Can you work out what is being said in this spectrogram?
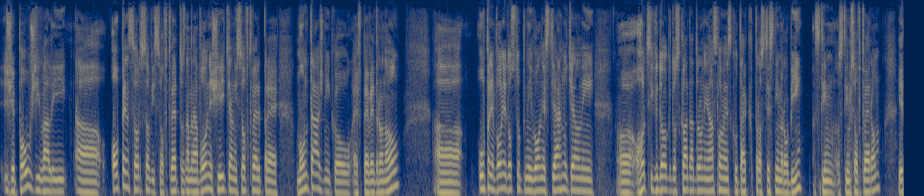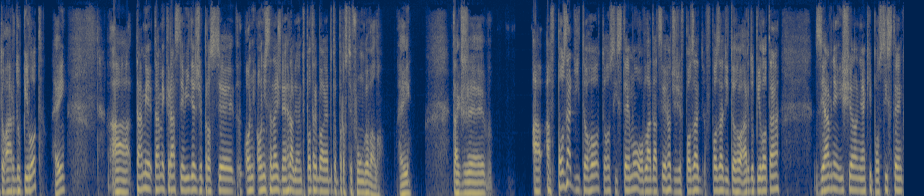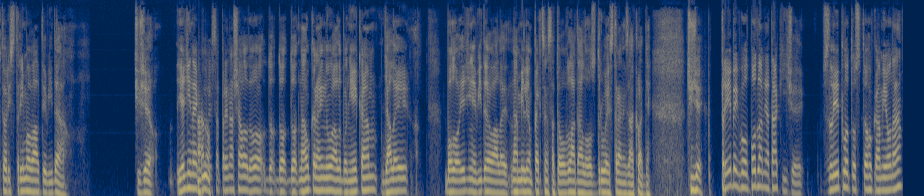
že používali uh, open sourceový software, to znamená voľne šíriteľný software pre montážníkov FPV dronov. Uh, úplne voľne dostupný, voľne stiahnutelný. Hoci kto, kto skladá drony na Slovensku, tak proste s ním robí, s tým, s tým softvérom. Je to Ardu Pilot, hej. A tam je, tam je krásne vidieť, že proste oni, oni sa na nič nehrali, oni to potrebovali, aby to proste fungovalo, hej. Takže a, a v pozadí toho, toho systému ovládacieho, čiže v pozadí, v pozadí toho Ardu Pilota, zjavne išiel nejaký postsystém, ktorý streamoval tie videá. Čiže Jediné, ano. ktoré sa prenašalo do, do, do, do, na Ukrajinu alebo niekam ďalej, bolo jedine video, ale na milión percent sa to ovládalo z druhej strany základne. Čiže priebeh bol podľa mňa taký, že vzlietlo to z toho kamiona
